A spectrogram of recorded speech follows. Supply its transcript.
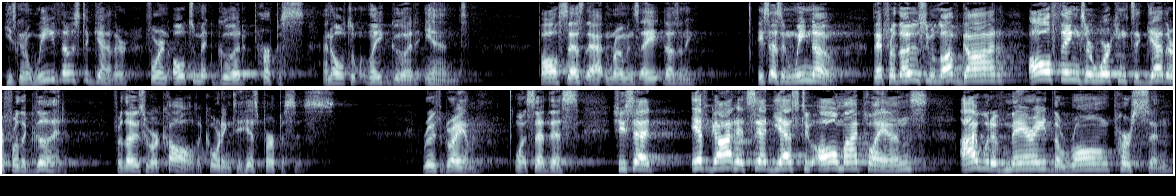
He's going to weave those together for an ultimate good purpose, an ultimately good end. Paul says that in Romans 8, doesn't he? He says, And we know that for those who love God, all things are working together for the good for those who are called according to his purposes. Ruth Graham once said this. She said, If God had said yes to all my plans, I would have married the wrong person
